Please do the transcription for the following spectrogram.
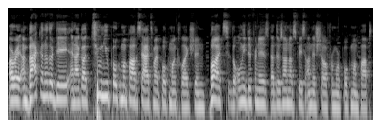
All right, I'm back another day and I got two new Pokemon Pops to add to my Pokemon collection. But the only difference is that there's not enough space on this shelf for more Pokemon Pops.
